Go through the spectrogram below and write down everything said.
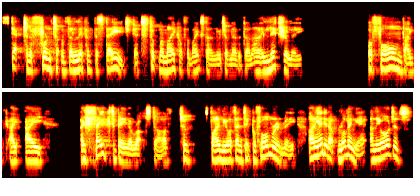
stepped to the front of the lip of the stage. I took my mic off the mic stand, which I've never done, and I literally performed. I I I I faked being a rock star to find the authentic performer in me, and I ended up loving it. And the audience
